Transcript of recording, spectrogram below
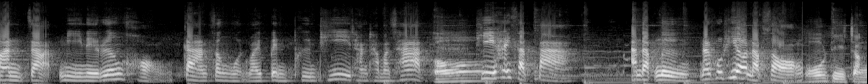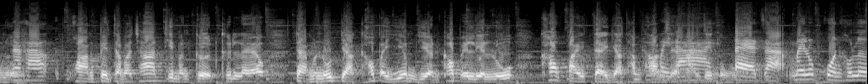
มันจะมีในเรื่องของการสงวนไว้เป็นพื้นที่ทางธรรมชาติ อ๋อ ที่ให้สัตว์ป่า อันดับหนึ่งนักท่องเที่ยวอันดับสอง โอ้ดีจังเลยนะคะ ความเป็นธรรมชาติที่มันเกิดขึ้นแล้ว แต่มนุษย์อยากเข้าไปเยี่ยมเยียนเข้าไปเรียนรู้เข้าไปแต่อย่าทำคามเข้าวไปเสียได้ หายที่ตรงนั้น แต่จะไม่รบกวนเขาเล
